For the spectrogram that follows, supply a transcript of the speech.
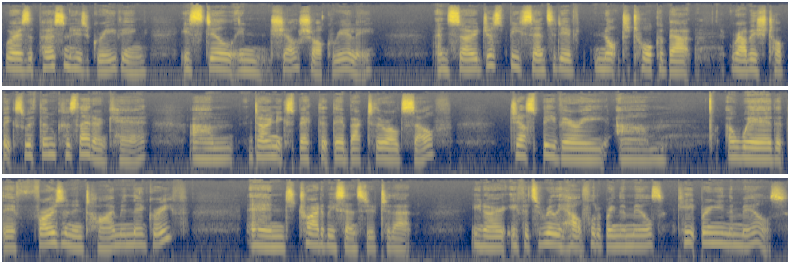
Whereas the person who's grieving is still in shell shock, really. And so just be sensitive not to talk about rubbish topics with them because they don't care. Um, don't expect that they're back to their old self just be very um, aware that they're frozen in time in their grief and try to be sensitive to that. you know, if it's really helpful to bring them meals, keep bringing them meals.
